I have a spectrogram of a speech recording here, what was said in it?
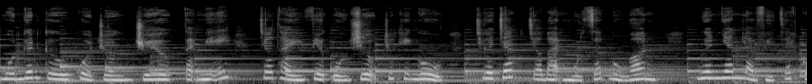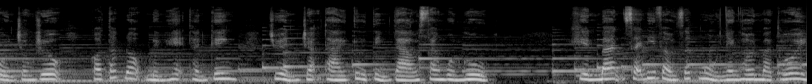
Một nghiên cứu của trường Yale tại Mỹ cho thấy việc uống rượu trước khi ngủ chưa chắc cho bạn một giấc ngủ ngon. Nguyên nhân là vì chất cồn trong rượu có tác động đến hệ thần kinh, chuyển trạng thái từ tỉnh táo sang buồn ngủ, khiến bạn sẽ đi vào giấc ngủ nhanh hơn mà thôi.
